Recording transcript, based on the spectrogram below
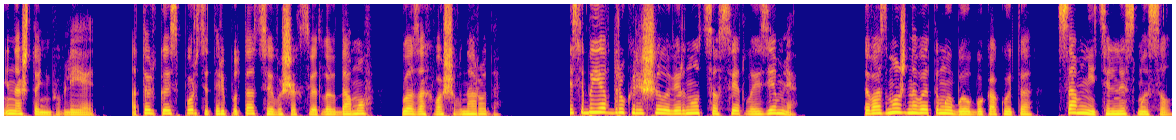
ни на что не повлияет а только испортит репутацию высших светлых домов в глазах вашего народа. Если бы я вдруг решила вернуться в светлые земли, то, возможно, в этом и был бы какой-то сомнительный смысл.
